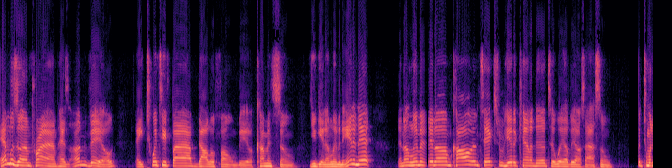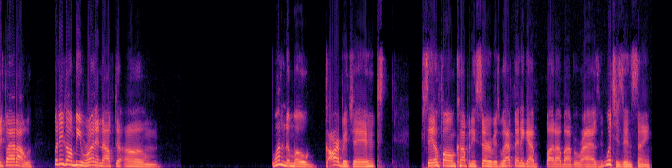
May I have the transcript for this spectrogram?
Amazon Prime has unveiled a $25 phone bill coming soon. You get unlimited internet and unlimited um call and text from here to Canada to wherever else I assume. For $25. But they're gonna be running off the um one of them old garbage ass cell phone company service. Well, I think they got bought out by Verizon, which is insane.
